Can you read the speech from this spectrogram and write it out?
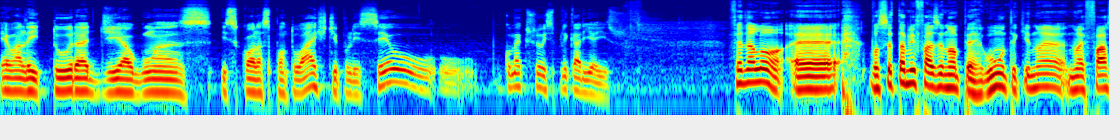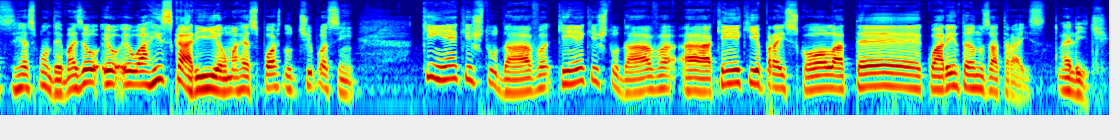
é uma leitura de algumas escolas pontuais, tipo liceu? Como é que o senhor explicaria isso? Fenelon, é, você está me fazendo uma pergunta que não é, não é fácil de responder, mas eu, eu, eu arriscaria uma resposta do tipo assim: quem é que estudava, quem é que estudava, ah, quem é que ia para a escola até 40 anos atrás? Elite.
